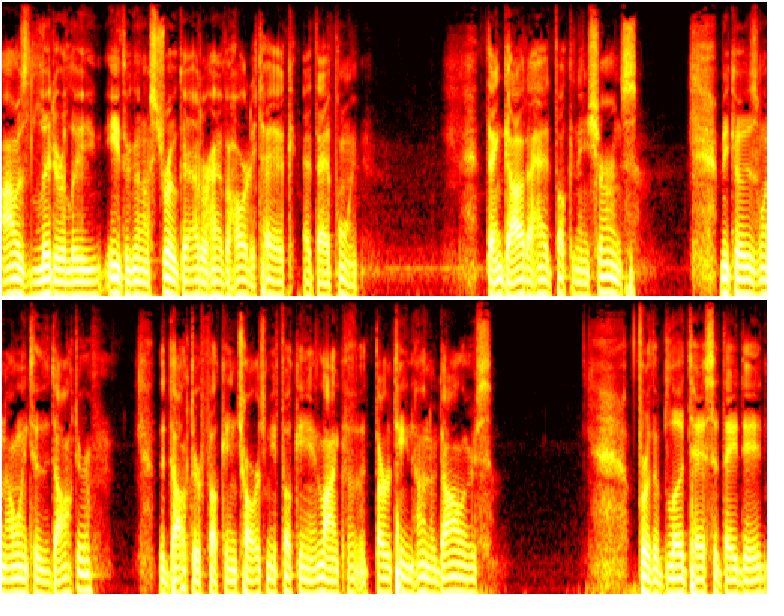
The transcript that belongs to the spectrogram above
I was literally either gonna stroke out or have a heart attack at that point. Thank God I had fucking insurance. Because when I went to the doctor, the doctor fucking charged me fucking like thirteen hundred dollars for the blood test that they did.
